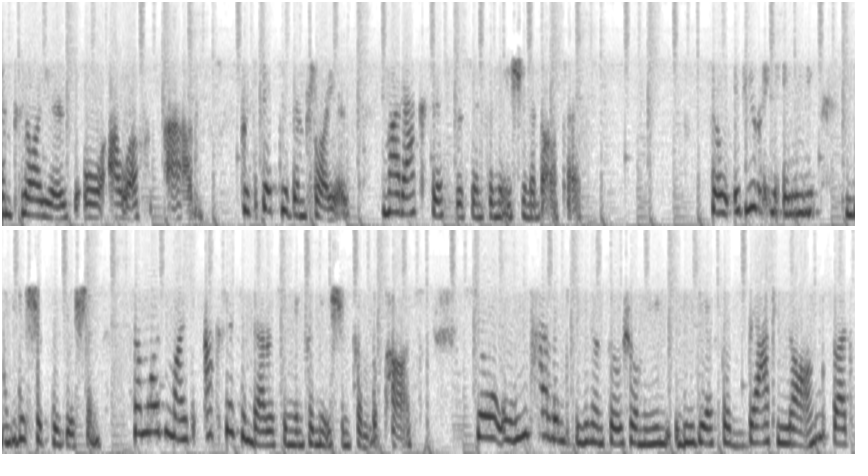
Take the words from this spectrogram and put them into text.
employers or our um, prospective employers might access this information about us. So if you're in any leadership position, someone might access embarrassing information from the past. So we haven't been on social media for that long, but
